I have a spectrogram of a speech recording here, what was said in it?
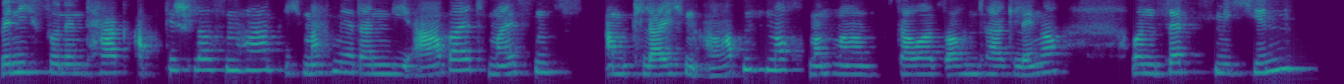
wenn ich so einen Tag abgeschlossen habe, ich mache mir dann die Arbeit meistens am gleichen Abend noch, manchmal dauert es auch einen Tag länger. Und setze mich hin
